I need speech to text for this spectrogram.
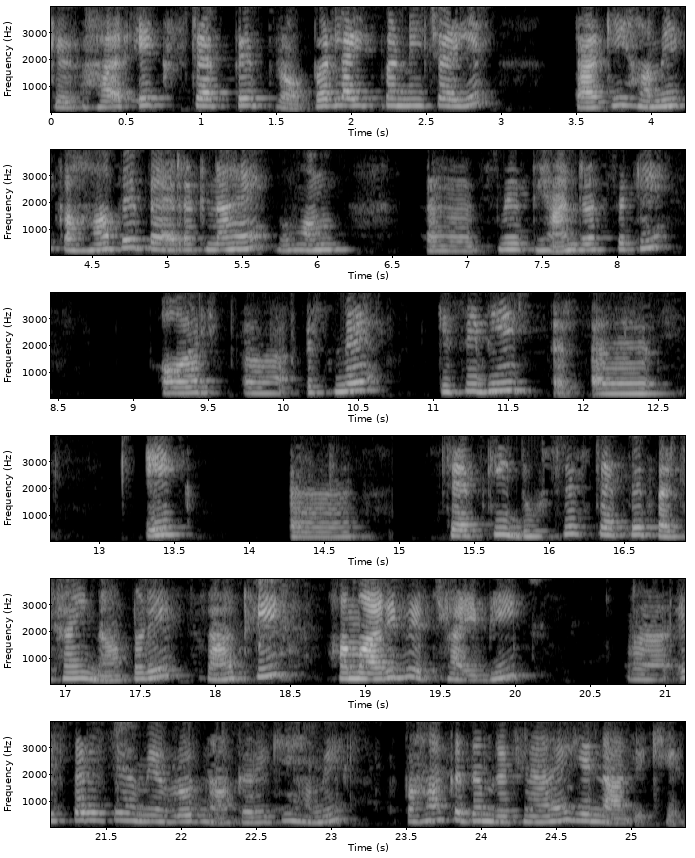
कि हर एक स्टेप पे प्रॉपर लाइट पड़नी चाहिए, ताकि हमें कहाँ पे पैर रखना है, वो हम इसमें ध्यान रख सकें। और इसमें किसी भी एक स्टेप की दूसरे स्टेप पे परछाई ना पड़े, साथ ही हमारी भी अच्छाई भी इस तरह से हमें अवरोध ना करे कि हमें कहाँ कदम रखना है, ये ना देखे।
